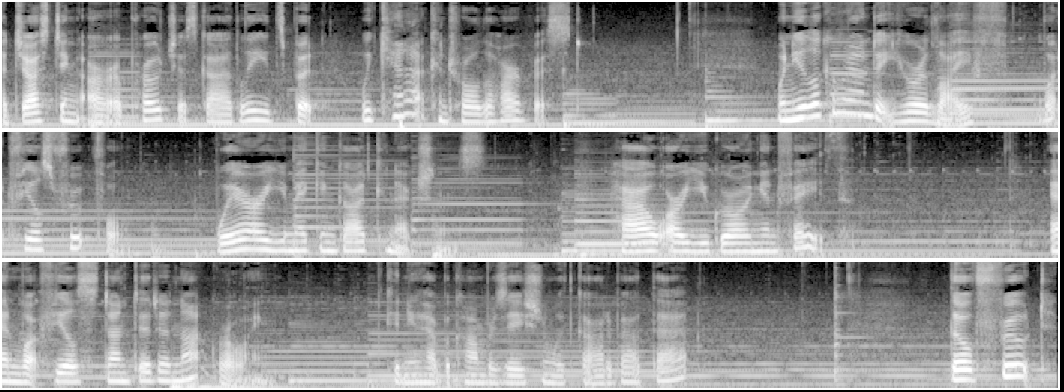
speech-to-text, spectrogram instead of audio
adjusting our approach as God leads, but we cannot control the harvest. When you look around at your life, what feels fruitful? Where are you making God connections? How are you growing in faith? And what feels stunted and not growing? Can you have a conversation with God about that? Though fruit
